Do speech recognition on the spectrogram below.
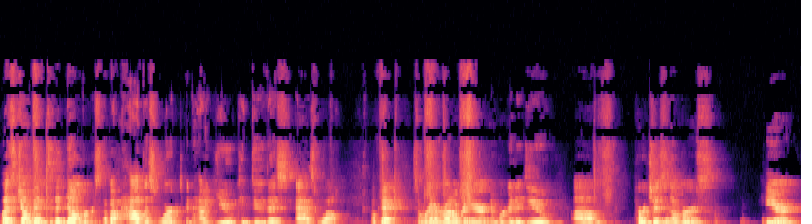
let's jump into the numbers about how this worked and how you can do this as well. Okay, so we're going to run over here and we're going to do um, purchase numbers here,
